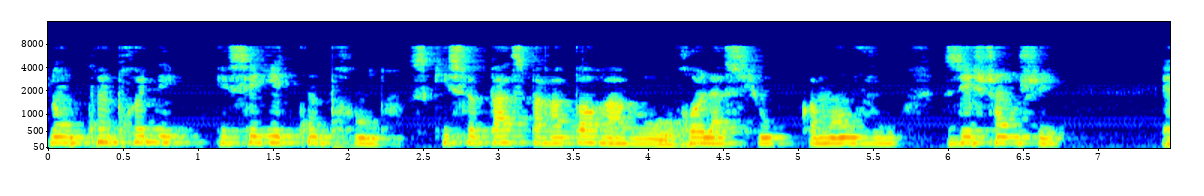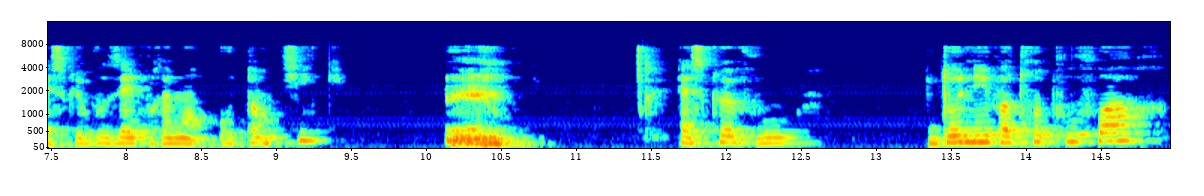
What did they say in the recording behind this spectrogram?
Donc comprenez, essayez de comprendre ce qui se passe par rapport à vos relations, comment vous échangez. Est-ce que vous êtes vraiment authentique? Est-ce que vous donnez votre pouvoir?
